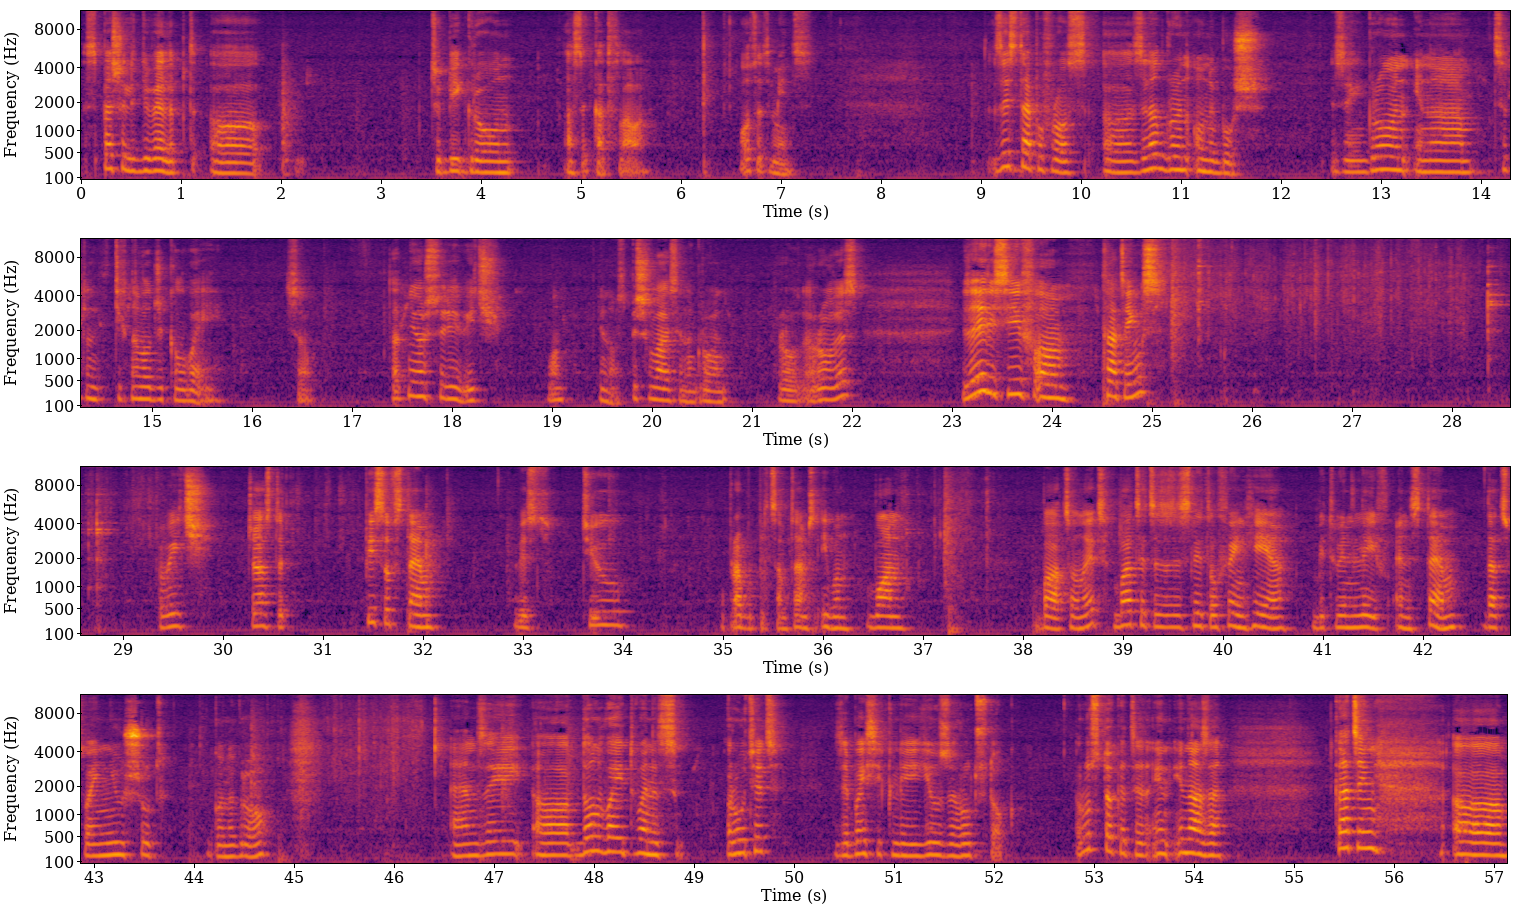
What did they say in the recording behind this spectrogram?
specially developed uh, to be grown as a cut flower what it means. This type of rose, uh, they're not grown on a bush. They're grown in a certain technological way. So that nursery which want, you know, specialize in growing ro roses, they receive um, cuttings which just a piece of stem with two probably sometimes even one bud on it. But it is this little thing here between leaf and stem. That's why new shoot gonna grow. And they uh, don't wait when it's rooted. They basically use a rootstock. Rootstock is in another cutting uh,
